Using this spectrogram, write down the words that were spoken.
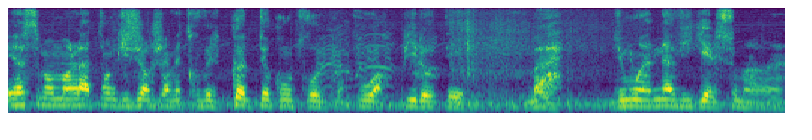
Et à ce moment-là, Tanguy Georges avait trouvé le code de contrôle pour pouvoir piloter. Bah, du moins naviguer le sous-marin.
